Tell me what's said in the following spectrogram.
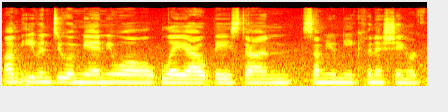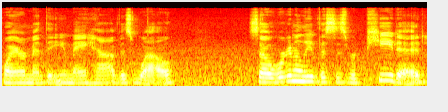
um, even do a manual layout based on some unique finishing requirement that you may have as well. So we're going to leave this as repeated.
